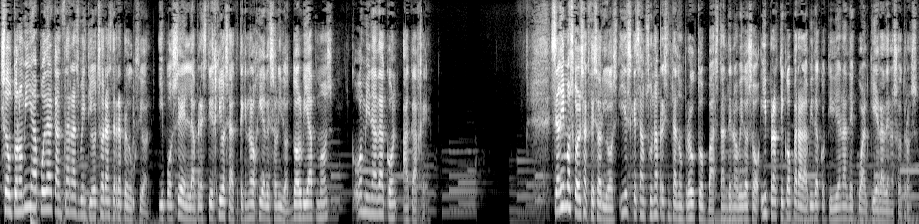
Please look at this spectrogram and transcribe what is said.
Su autonomía puede alcanzar las 28 horas de reproducción y poseen la prestigiosa tecnología de sonido Dolby Atmos combinada con AKG. Seguimos con los accesorios y es que Samsung ha presentado un producto bastante novedoso y práctico para la vida cotidiana de cualquiera de nosotros.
